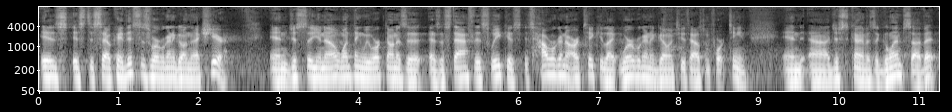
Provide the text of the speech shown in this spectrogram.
is, is to say, okay, this is where we're going to go in the next year. And just so you know, one thing we worked on as a, as a staff this week is, is how we're going to articulate where we're going to go in 2014. And uh, just kind of as a glimpse of it,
